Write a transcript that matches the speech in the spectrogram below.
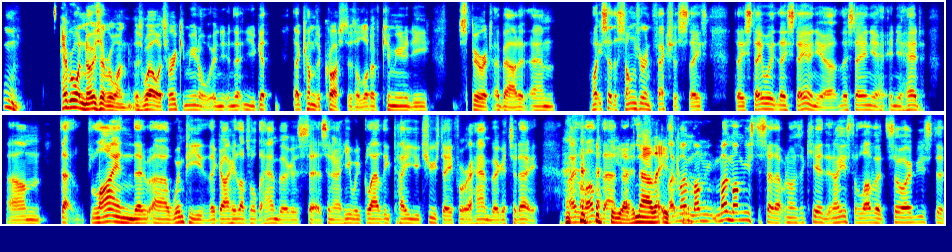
hmm, Everyone knows everyone as well. It's very communal, and, and that you get that comes across. There's a lot of community spirit about it, and like you said, the songs are infectious. They they stay with they stay in you. They stay in your in your head. Um, that line that uh, Wimpy, the guy who loves all the hamburgers, says, you know, he would gladly pay you Tuesday for a hamburger today. I love that. yeah, That's- no, that is Like cool. my mum, my mum used to say that when I was a kid, and I used to love it. So I used to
